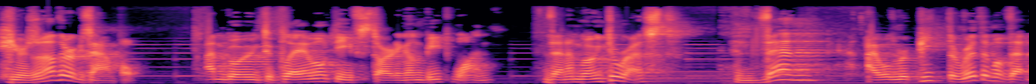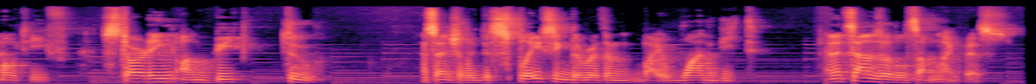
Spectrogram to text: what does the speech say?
Here's another example. I'm going to play a motif starting on beat 1, then I'm going to rest, and then I will repeat the rhythm of that motif starting on beat 2, essentially displacing the rhythm by one beat. And it sounds a little something like this.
